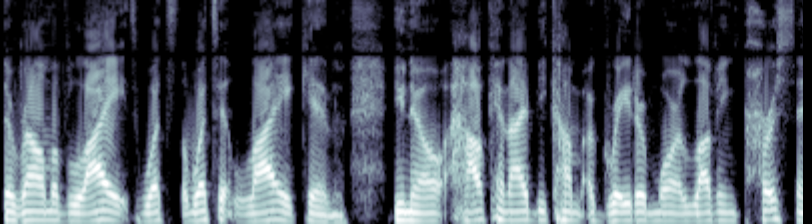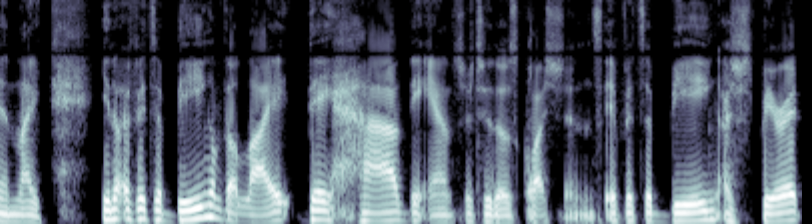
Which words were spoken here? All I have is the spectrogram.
the realm of light. What's the, what's it like? And, you know, how can I become a greater, more loving person? Like, you know, if it's a being of the light, they have the answer to those questions. If it's a being, a spirit,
